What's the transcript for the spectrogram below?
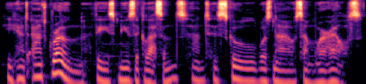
He had outgrown these music lessons, and his school was now somewhere else.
